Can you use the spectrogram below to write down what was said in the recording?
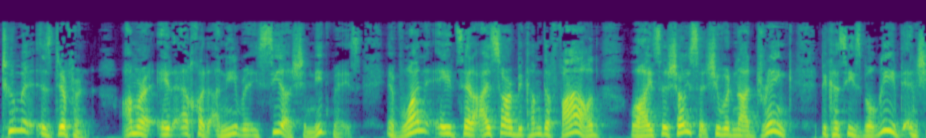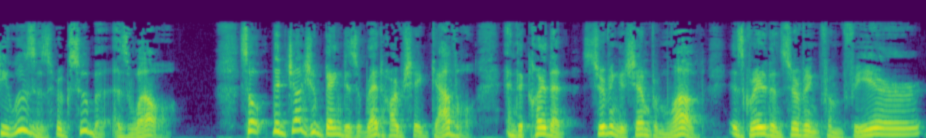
Tuma is different. Amar Eid Echad Ani Shenitmes. If one aid said, I saw her become defiled, I said, she would not drink because he's believed and she loses her ksuba as well. So the judge who banged his red harp-shaped gavel and declared that serving Hashem from love is greater than serving from fear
